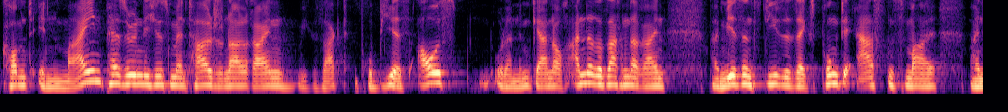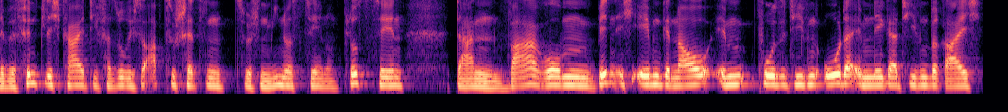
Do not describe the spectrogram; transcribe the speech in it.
kommt in mein persönliches Mentaljournal rein? Wie gesagt, probier es aus oder nimm gerne auch andere Sachen da rein. Bei mir sind es diese sechs Punkte. Erstens mal meine Befindlichkeit, die versuche ich so abzuschätzen zwischen minus 10 und plus 10. Dann, warum bin ich eben genau im positiven oder im negativen Bereich?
